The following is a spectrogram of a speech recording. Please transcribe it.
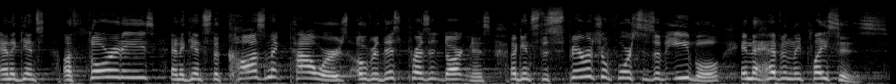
and against authorities and against the cosmic powers over this present darkness, against the spiritual forces of evil in the heavenly places.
